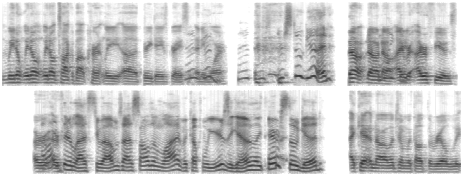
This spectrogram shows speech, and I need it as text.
we don't we don't we don't talk about currently uh three days grace They're anymore. they're, they're, they're still good. No, no, I no. like I, re- I refuse. I, I re- I, like their last two albums. I saw them live a couple years ago. Like they're still good. I can't acknowledge them without the real lead,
